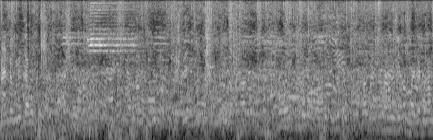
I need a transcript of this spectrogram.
নাইনটা বলে ডাবল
